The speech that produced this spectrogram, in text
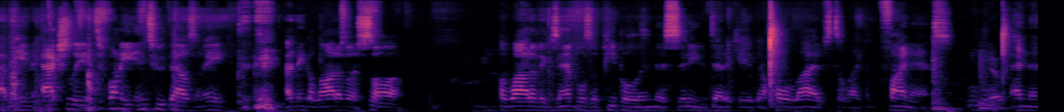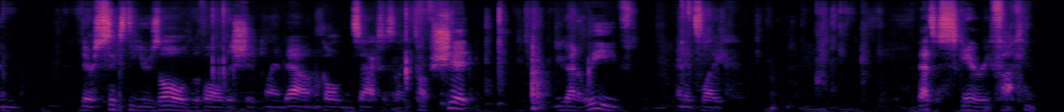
I mean, actually, it's funny. In 2008, I think a lot of us saw a lot of examples of people in this city who dedicated their whole lives to like finance, Yep. and then they're 60 years old with all this shit planned out, and Goldman Sachs is like, tough shit, you got to leave, and it's like. That's a scary fucking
